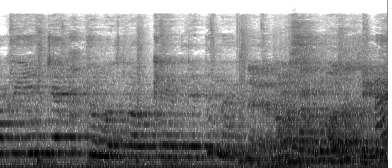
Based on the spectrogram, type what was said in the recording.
okuyunca hızlı okuyabilir değil mi? Neden? Ama sen bunu bazen tekrar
